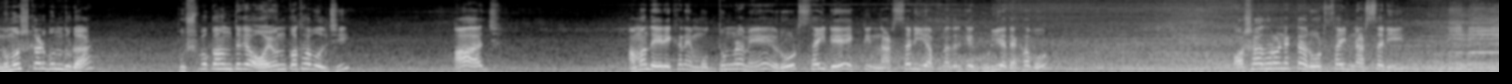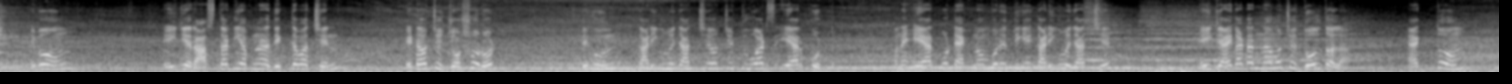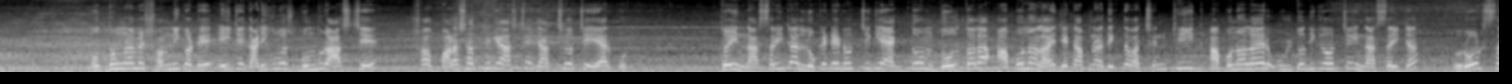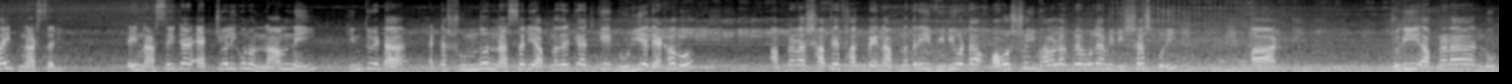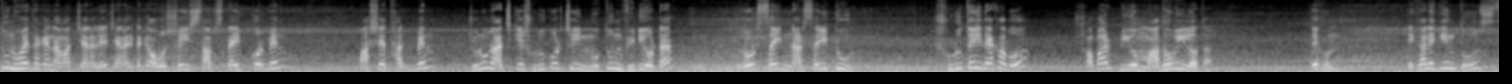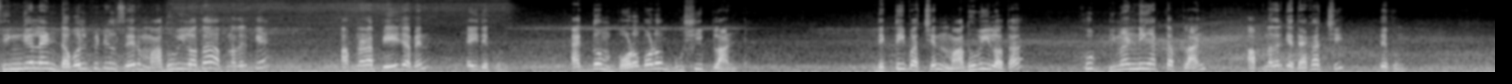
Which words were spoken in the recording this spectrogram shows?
নমস্কার বন্ধুরা, পুষ্পকাহন থেকে অয়ন কথা বলছি। আজ আমাদের এখানে মধ্যমগ্রামে রোড সাইডে একটি নার্সারি আপনাদেরকে ঘুরিয়ে দেখাবো। অসাধারণ একটা রোড সাইড নার্সারি এবং এই যে রাস্তাটি আপনারা দেখতে পাচ্ছেন, এটা হচ্ছে যশো রোড। দেখুন, গাড়িগুলো যাচ্ছে হচ্ছে টুয়ার্ডস এয়ারপোর্ট মানে এয়ারপোর্ট এক নম্বরের দিকে গাড়িগুলো যাচ্ছে। এই জায়গাটার নাম হচ্ছে দোলতলা। একদম মধ্যমগ্রামের সন্নিকটে এই যে গাড়িগুলো বন্ধুরা আসছে, সব বারাসাত থেকে আসছে, যাচ্ছে হচ্ছে এয়ারপোর্ট। তো এই নার্সারিটা লোকেটেড হচ্ছে গিয়ে একদম দোলতলা আপনালয়, যেটা আপনারা দেখতে পাচ্ছেন। ঠিক আপনালয়ের উল্টো দিকে হচ্ছে এই নার্সারিটা রোড সাইড নার্সারি। এই নার্সারিটার অ্যাকচুয়ালি কোনো নাম নেই, কিন্তু এটা একটা সুন্দর নার্সারি আপনাদেরকে আজকে ঘুরিয়ে দেখাবো। আপনারা সাথে থাকবেন, আপনাদের এই ভিডিওটা অবশ্যই ভালো লাগবে বলে আমি বিশ্বাস করি। আর যদি আপনারা নতুন হয়ে থাকেন আমার চ্যানেলে, চ্যানেলটাকে অবশ্যই সাবস্ক্রাইব করবেন, পাশে থাকবেন। চলুন আজকে শুরু করছি এই নতুন ভিডিওটা রোড সাইড নার্সারি ট্যুর শুরুতেই দেখাবো সবার প্রিয় মাধবীলতা। দেখুন, এখানে কিন্তু সিঙ্গেল অ্যান্ড ডাবল পিটিলসের মাধবীলতা আপনাদেরকে, আপনারা পেয়ে যাবেন। এই দেখুন, একদম বড় বড় বুশি প্লান্ট দেখতেই পাচ্ছেন মাধবীলতা, খুব ডিমান্ডিং একটা প্লান্ট আপনাদেরকে দেখাচ্ছি। দেখুন,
